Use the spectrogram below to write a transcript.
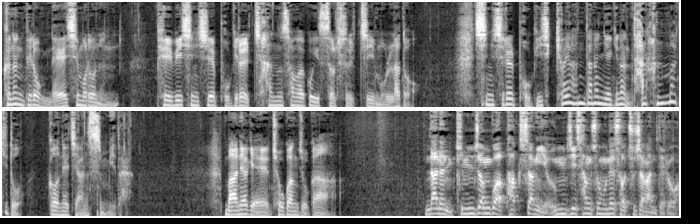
그는 비록 내심으로는 폐비 신 씨의 보기를 찬성하고 있었을지 몰라도 신 씨를 보기시켜야 한다는 얘기는 단 한마디도 꺼내지 않습니다. 만약에 조광조가 나는 김정과 박상이 응지상소문에서 주장한 대로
